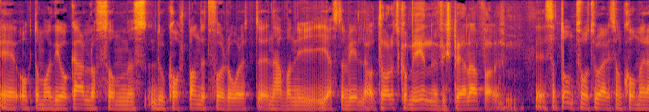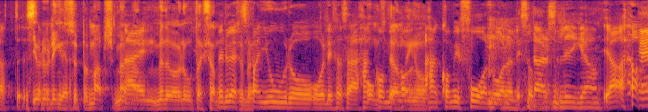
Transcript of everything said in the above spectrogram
Eh, Och de har Dio Carlos som drog korsbandet förra året eh, när han var ny i Aston Villa. Ja, Torres kom ju in och fick spela i alla fall. Eh, Så att de två tror jag liksom kommer att Gjorde väl ingen cementera. supermatch, men, men, men det var väl otacksamt. Men du vet, spanjor och, och liksom så här, han, kommer, ju och- han kommer ju få några... Liksom, Darsligan. Ja, Eh,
